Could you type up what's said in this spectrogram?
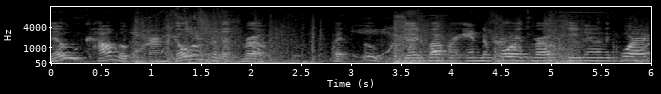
no combo confirmed, going for the throw. But, ooh, good buffer into forward throw, keeping him in the corner.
